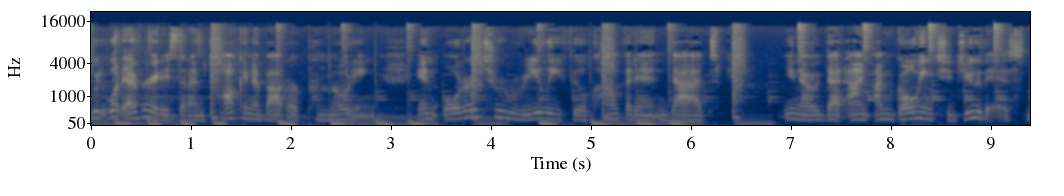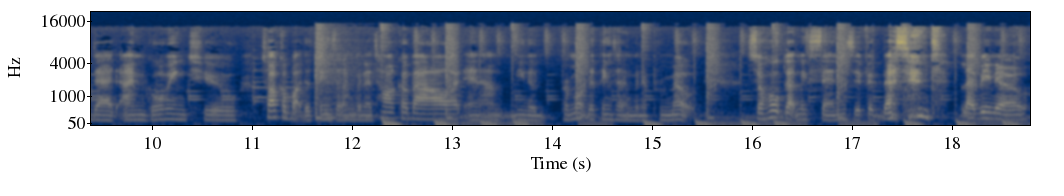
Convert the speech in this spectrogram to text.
with whatever it is that I'm talking about or promoting in order to really feel confident that you know that I'm I'm going to do this that I'm going to talk about the things that I'm going to talk about and I'm you know promote the things that I'm going to promote so hope that makes sense. If it doesn't, let me know.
